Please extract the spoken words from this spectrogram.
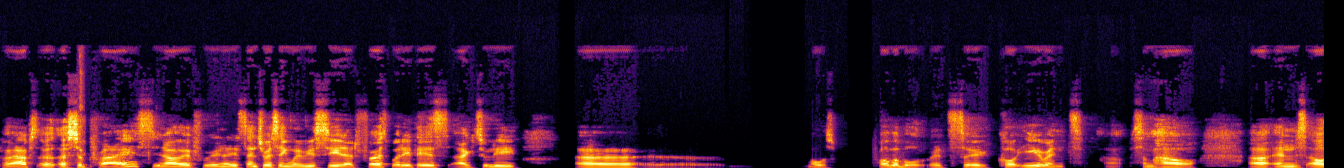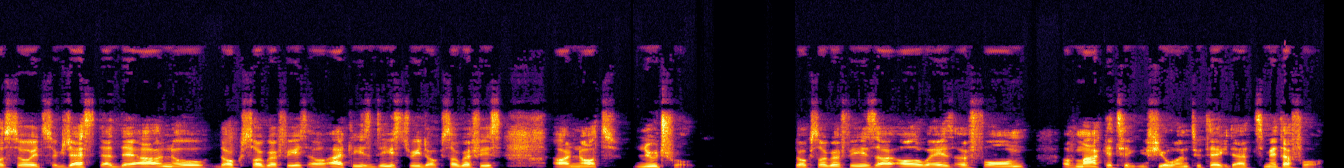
perhaps a, a, surprise. You know, if we're, it's interesting when we see it at first, but it is actually uh, most probable. It's uh, coherent uh, somehow. Uh, and also, it suggests that there are no doxographies, or at least these three doxographies are not neutral. Doxographies are always a form of marketing, if you want to take that metaphor.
